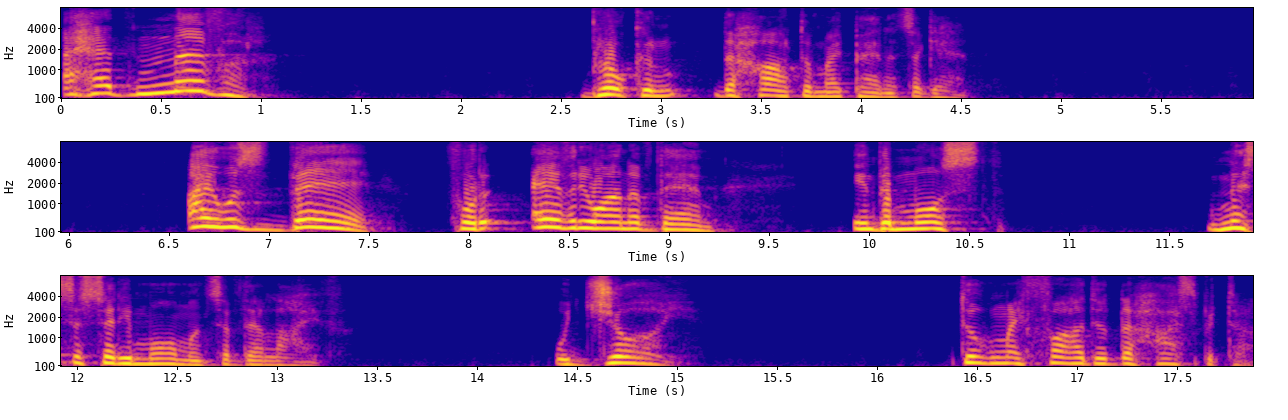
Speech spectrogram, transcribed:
I had never broken the heart of my parents again. I was there for every one of them in the most necessary moments of their life with joy. Took my father to the hospital.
